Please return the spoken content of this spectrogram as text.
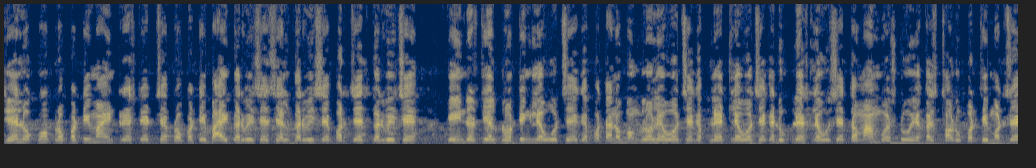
જે લોકો પ્રોપર્ટીમાં ઇન્ટરેસ્ટેડ છે, પ્રોપર્ટી બાય કરવી છે, સેલ કરવી છે પરચેજ કરવી છે કે ઇન્ડસ્ટ્રીયલ પ્લોટિંગ લેવું છે, કે પોતાનો બંગલો લેવો છે, કે ફ્લેટ લેવો છે, કે ડુપ્લેક્સ લેવું છે, તમામ વસ્તુ એક જ સ્થળ ઉપરથી મળશે.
